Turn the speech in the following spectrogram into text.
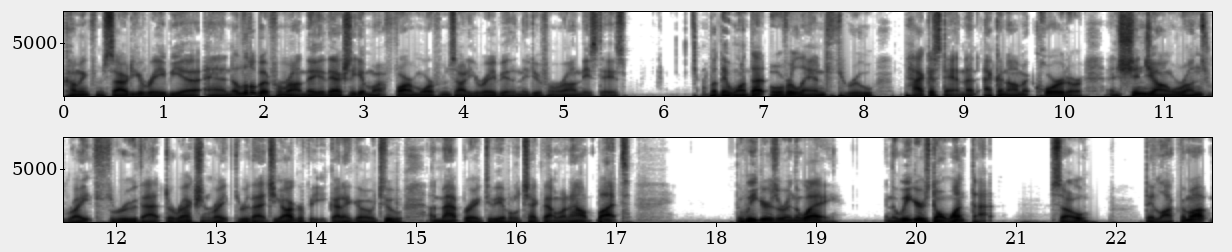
coming from Saudi Arabia and a little bit from Iran. They, they actually get far more from Saudi Arabia than they do from Iran these days. But they want that overland through Pakistan, that economic corridor. And Xinjiang runs right through that direction, right through that geography. You got to go to a map break to be able to check that one out. But the Uyghurs are in the way, and the Uyghurs don't want that. So they lock them up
